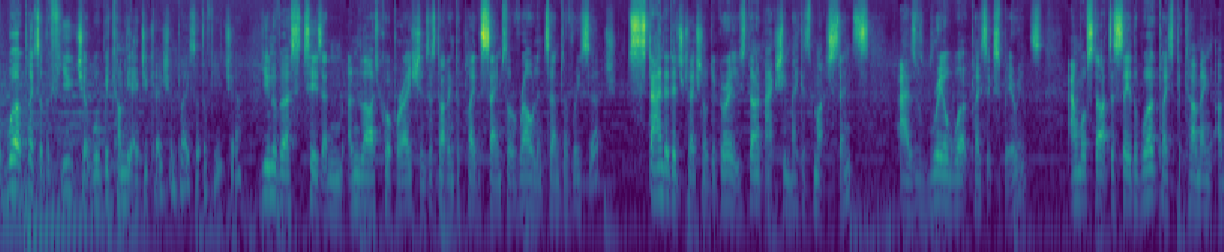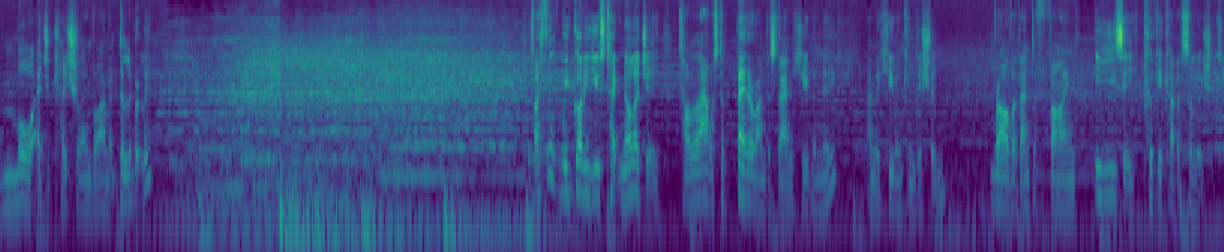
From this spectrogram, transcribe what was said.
workplace of the future will become the education place of the future. Universities and, and large corporations are starting to play the same sort of role in terms of research. Standard educational degrees don't actually make as much sense as real workplace experience. And we'll start to see the workplace becoming a more educational environment deliberately. So I think we've got to use technology to allow us to better understand human need and the human condition rather than to find easy cookie cutter solutions.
